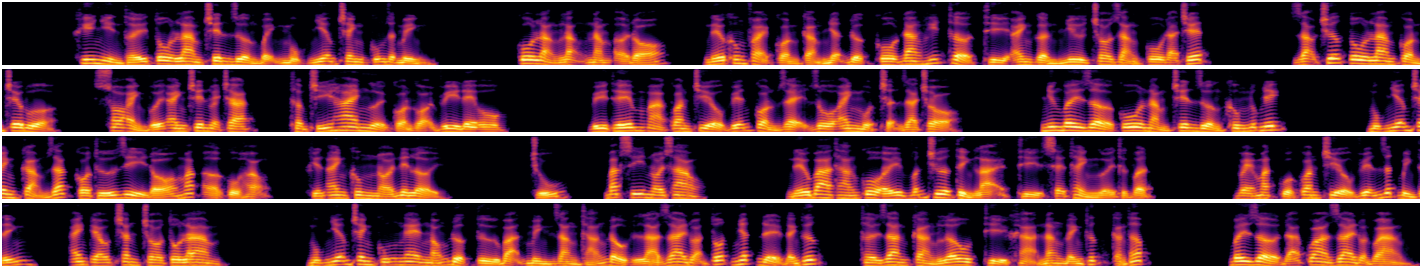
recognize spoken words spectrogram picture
Khi nhìn thấy tô lam trên giường bệnh mục nhiễm tranh cũng giật mình. Cô lẳng lặng nằm ở đó, nếu không phải còn cảm nhận được cô đang hít thở thì anh gần như cho rằng cô đã chết. Dạo trước tô lam còn chơi bừa so ảnh với anh trên ngoại chat thậm chí hai người còn gọi video. Vì thế mà quan triều viễn còn dạy dỗ anh một trận ra trò. Nhưng bây giờ cô nằm trên giường không nhúc ních mục nhiễm tranh cảm giác có thứ gì đó mắc ở cổ họng, khiến anh không nói nên lời. Chú, bác sĩ nói sao? Nếu ba tháng cô ấy vẫn chưa tỉnh lại thì sẽ thành người thực vật. Vẻ mặt của quan triều viễn rất bình tĩnh, anh kéo chăn cho tô lam. Mục nhiễm tranh cũng nghe ngóng được từ bạn mình rằng tháng đầu là giai đoạn tốt nhất để đánh thức, thời gian càng lâu thì khả năng đánh thức càng thấp. Bây giờ đã qua giai đoạn vàng.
